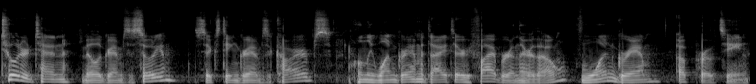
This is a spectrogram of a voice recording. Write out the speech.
210 milligrams of sodium, 16 grams of carbs, only 1 gram of dietary fiber in there though, 1 gram of protein.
